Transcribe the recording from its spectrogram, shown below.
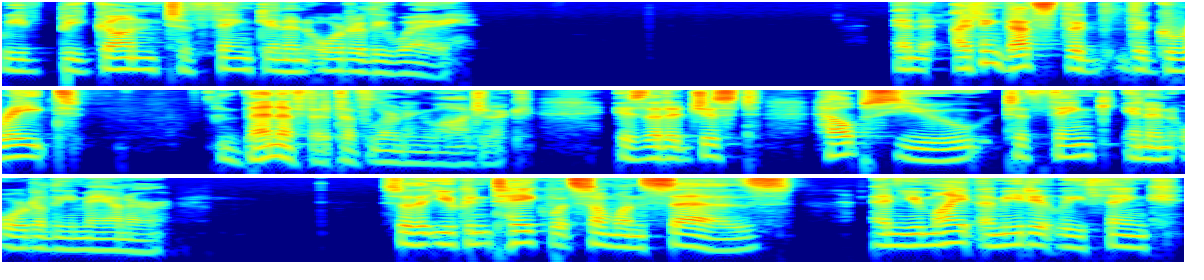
we've begun to think in an orderly way and I think that's the the great benefit of learning logic is that it just helps you to think in an orderly manner so that you can take what someone says and you might immediately think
